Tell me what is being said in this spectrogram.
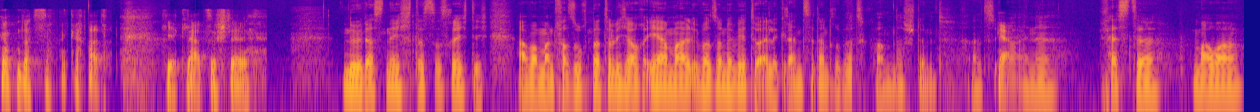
um das mal gerade hier klarzustellen. Nö, das nicht, das ist richtig. Aber man versucht natürlich auch eher mal über so eine virtuelle Grenze dann drüber zu kommen, das stimmt, als ja. über eine feste Mauer,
